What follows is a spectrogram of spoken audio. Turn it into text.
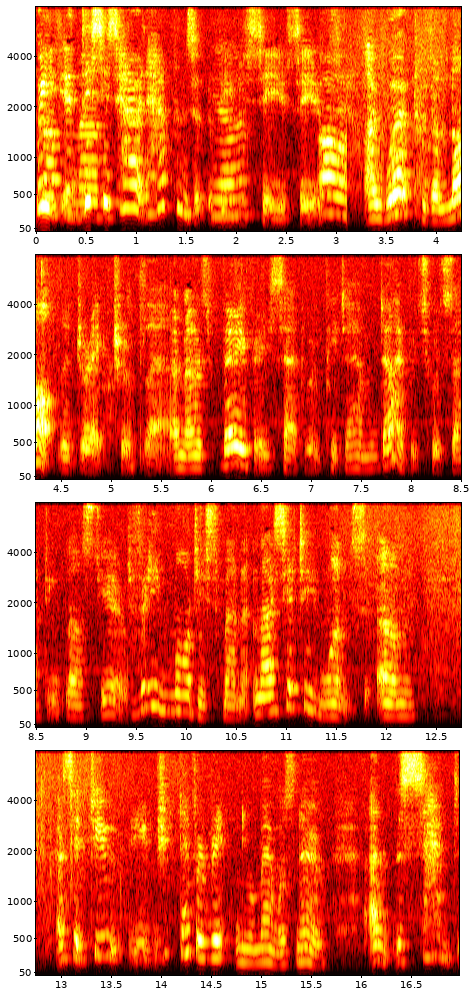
we, lovely this man. is how it happens at the Yeah. BBC. You see, Oh, I worked with a lot the director of that, and I was very, very sad when Peter Hammond died, which was I think last year. A very modest man, and I said to him once, um, I said, "Do you, you you've never written your memoirs, no?" And the sad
